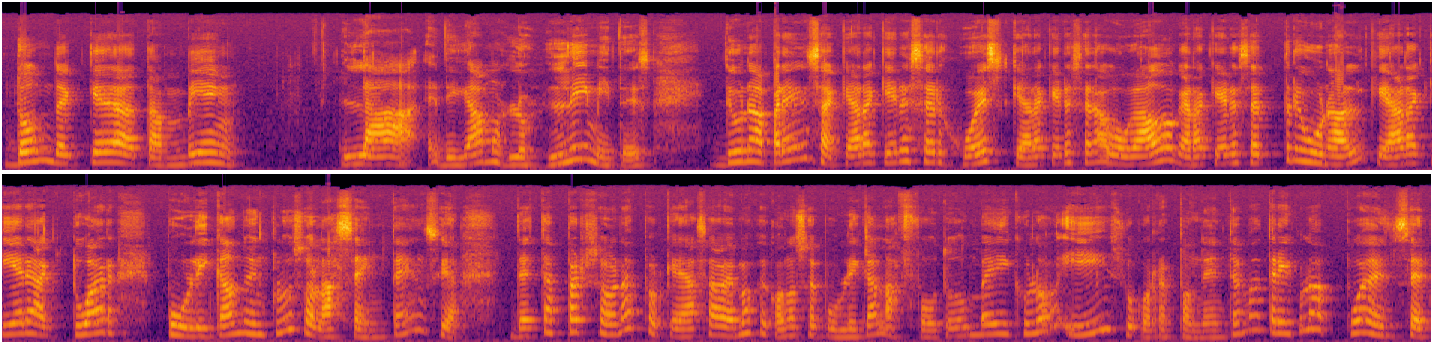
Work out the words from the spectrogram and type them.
¿Dónde queda también la, digamos, los límites de una prensa que ahora quiere ser juez, que ahora quiere ser abogado, que ahora quiere ser tribunal, que ahora quiere actuar publicando incluso la sentencia de estas personas, porque ya sabemos que cuando se publica la foto de un vehículo y su correspondiente matrícula pueden ser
